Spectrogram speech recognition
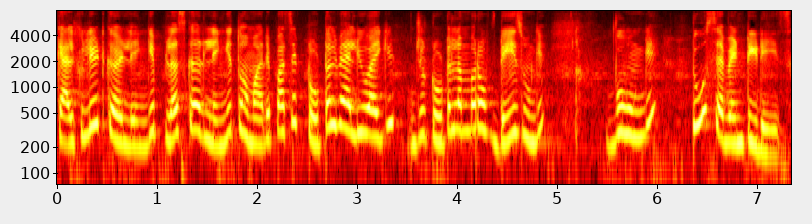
कैलकुलेट कर लेंगे प्लस कर लेंगे तो हमारे पास एक टोटल वैल्यू आएगी, जो टोटल नंबर ऑफ़ डेज़ होंगे, वो होंगे टू सेवेंटी डेज़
